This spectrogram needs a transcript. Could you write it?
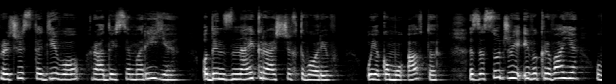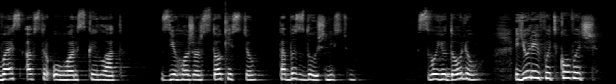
Пречиста діво, радуйся, Маріє, один з найкращих творів, у якому автор засуджує і викриває увесь австро-угорський лад з його жорстокістю та бездушністю. Свою долю Юрій Федькович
